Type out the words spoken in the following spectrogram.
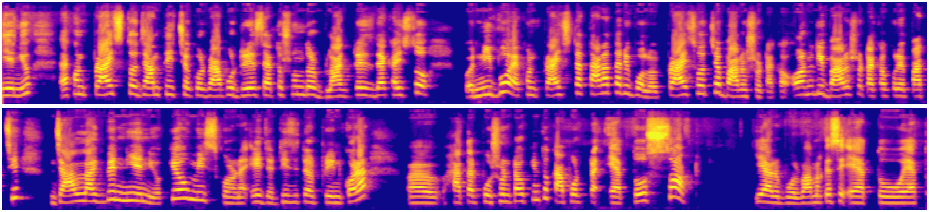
নিয়ে নিও। এখন প্রাইস তো জানতে ইচ্ছে করবে, আপু ড্রেস এত সুন্দর ব্ল্যাক ড্রেস দেখাইছো, নিব? এখন প্রাইসটা তাড়াতাড়ি বলো। প্রাইস হচ্ছে বারোশো টাকা। অনলি বারোশো টাকা করে পাচ্ছি। যার লাগবে নিয়ে নিও। কেউ মিস করো না। এই যে ডিজিটাল প্রিন্ট করা হাতার পোষণটাও কিন্তু কাপড়টা এত সফট কি আর বলব? আমার কাছে এত এত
